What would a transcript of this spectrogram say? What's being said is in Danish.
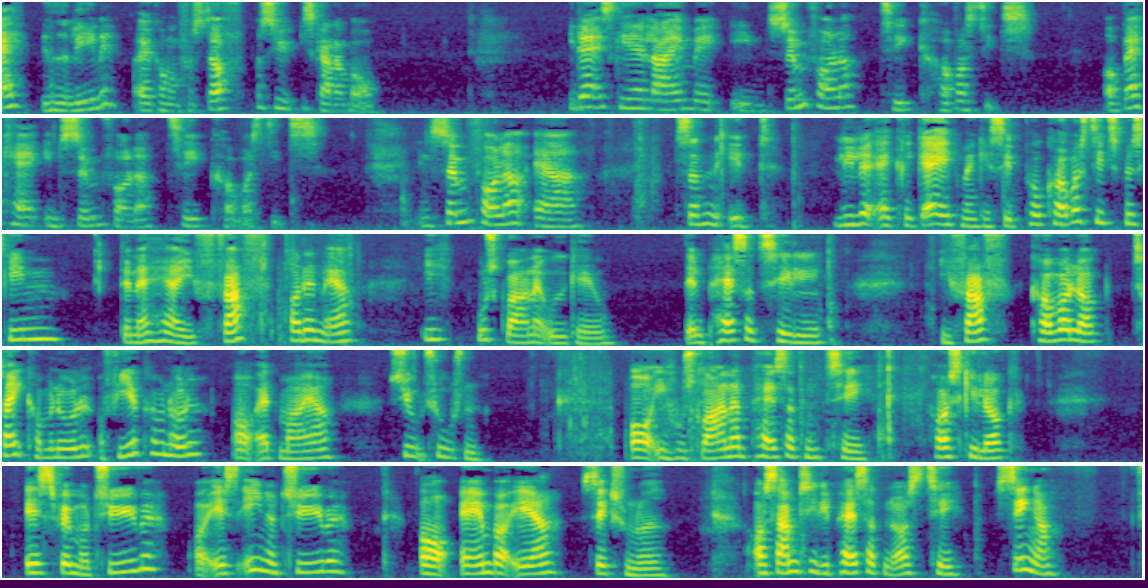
Hej, jeg hedder Lene, og jeg kommer fra Stof og Sy i Skanderborg. I dag skal jeg lege med en sømfolder til cover stitch. Og hvad kan en sømfolder til cover stitch? En sømfolder er sådan et lille aggregat, man kan sætte på cover stitch maskinen. Den er her i FAF, og den er i Husqvarna udgave. Den passer til i FAF Coverlock 3.0 og 4.0 og Admire 7000 og i Husqvarna passer den til Husky Lock S25 og S21 og Amber Air 600. Og samtidig passer den også til Singer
